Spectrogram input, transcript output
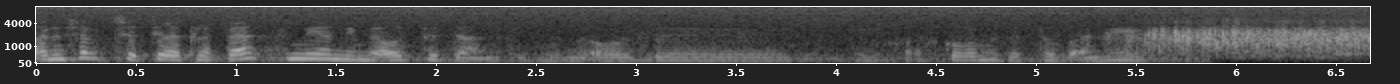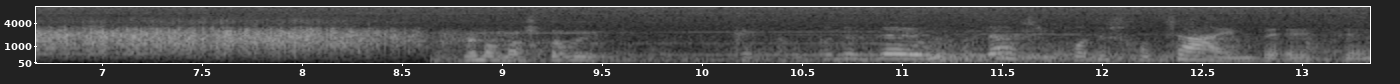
אני חושבת ש... תראה, כלפי עצמי אני מאוד פדנטית ומאוד, אה, אה, איך קוראים לזה? תובענית. זה ממש טרי. כן, הריקוד הזה הוא חדש, הוא חודש-חודשיים בעצם,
